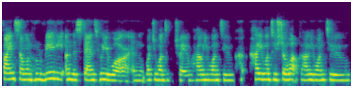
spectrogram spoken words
find someone who really understands who you are and what you want to portray, how you want to how you want to show up, how you want to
